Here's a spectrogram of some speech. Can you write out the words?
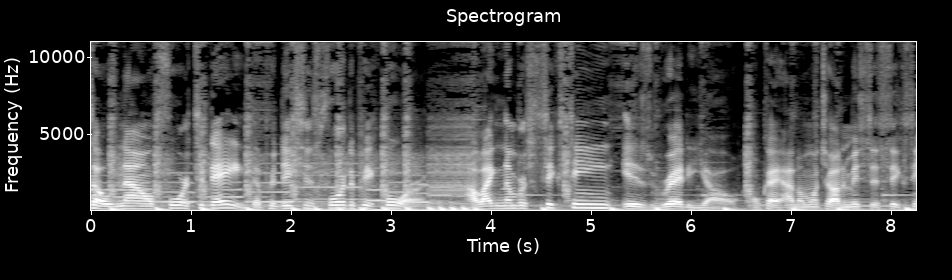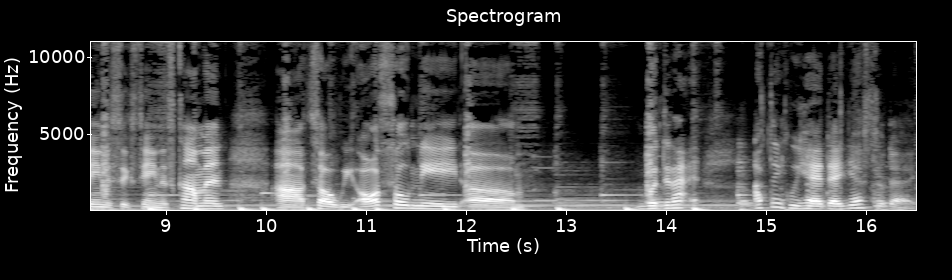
so now for today, the predictions for the pick four. I like number 16 is ready, y'all. Okay, I don't want y'all to miss this 16. The 16 is coming. Uh, so we also need, um, but did I? I think we had that yesterday.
